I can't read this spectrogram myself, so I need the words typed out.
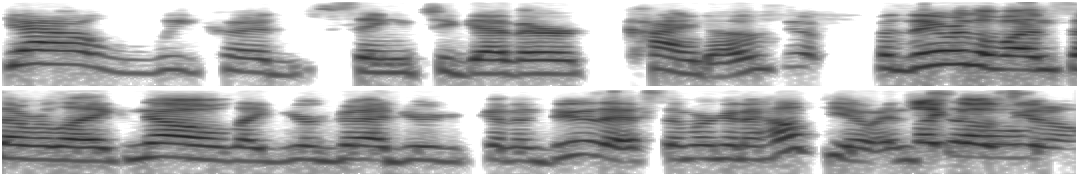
yeah we could sing together kind of Yep. but they were the ones that were like no like you're good you're gonna do this and we're gonna help you and like so those, you know,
